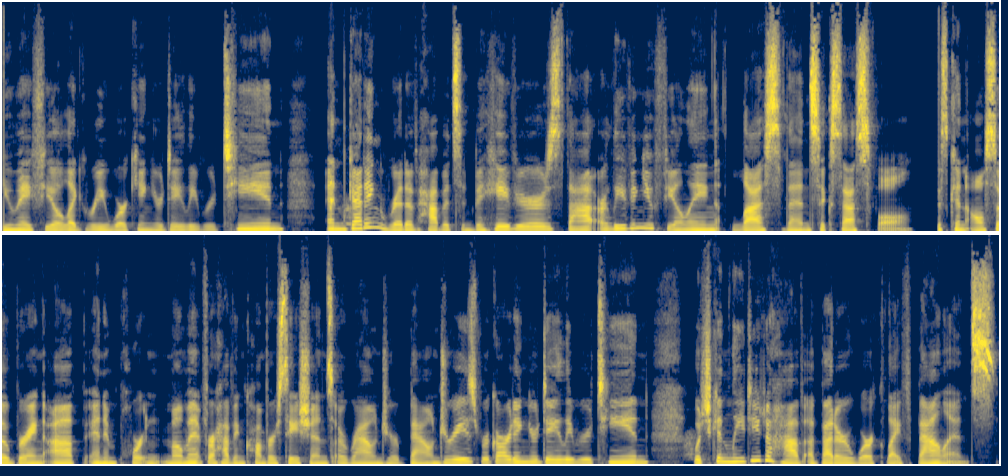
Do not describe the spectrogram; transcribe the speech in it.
You may feel like reworking your daily routine and getting rid of habits and behaviors that are leaving you feeling less than successful. This can also bring up an important moment for having conversations around your boundaries regarding your daily routine, which can lead you to have a better work life balance.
